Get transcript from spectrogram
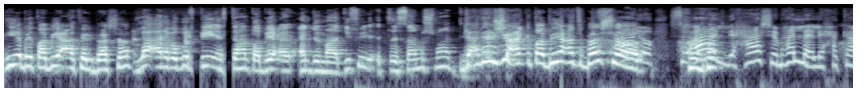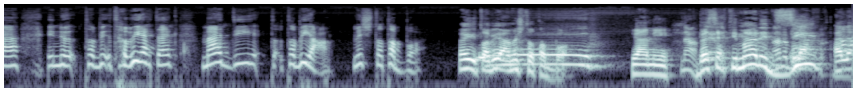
هي بطبيعة البشر؟ لا أنا بقول في إنسان طبيعي عنده مادي في انسان مش مادي. قاعدين شو حق طبيعة بشر سؤال لحاشم هلا اللي حكاه إنه طبي... طبيعتك مادي ط- طبيعة مش تطبع. أي طبيعة مش تطبع. يعني نعم. بس احتمال تزيد هلا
